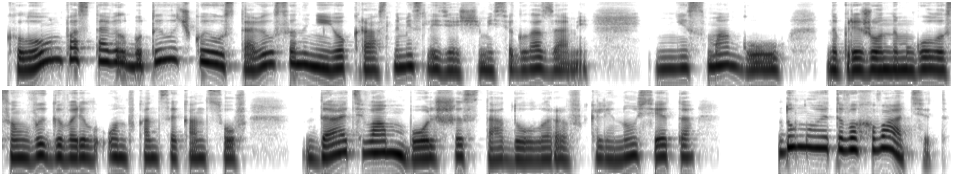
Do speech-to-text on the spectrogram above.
Клоун поставил бутылочку и уставился на нее красными слезящимися глазами. «Не смогу», — напряженным голосом выговорил он в конце концов. «Дать вам больше ста долларов, клянусь это». «Думаю, этого хватит»,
